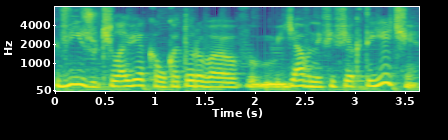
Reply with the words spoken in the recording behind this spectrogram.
вижу человека, у которого явный эффект речи,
